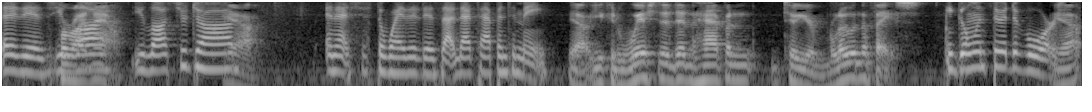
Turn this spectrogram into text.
that it is. You For right lost you lost your job, yeah, and that's just the way that it is. That that's happened to me. yeah. You could wish that it didn't happen till you're blue in the face. You're going through a divorce. Yeah.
